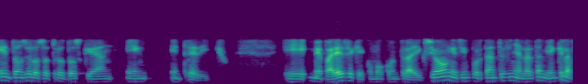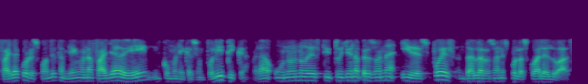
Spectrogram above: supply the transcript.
entonces los otros dos quedan en entredicho. Eh, me parece que como contradicción es importante señalar también que la falla corresponde también a una falla de comunicación política, ¿verdad? Uno no destituye a una persona y después da las razones por las cuales lo hace.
